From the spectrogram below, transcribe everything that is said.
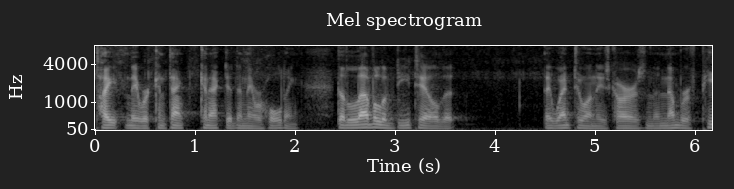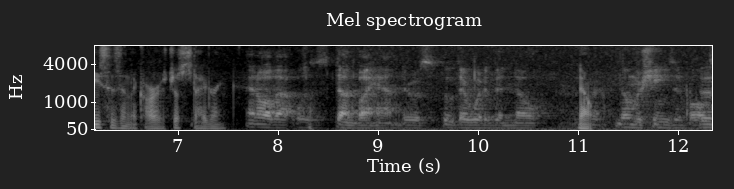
tight and they were connect- connected and they were holding. The level of detail that they went to on these cars and the number of pieces in the car is just staggering. And all that was done by hand. There was, there would have been no, No. no machines involved.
